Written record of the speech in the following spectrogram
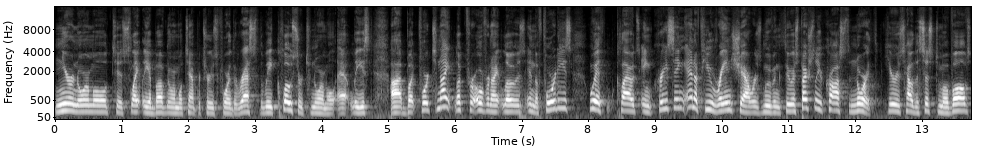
near normal to slightly above normal temperatures for the rest of the week, closer to normal at least. Uh, but for tonight, look for overnight lows in the 40s with clouds increasing and a few rain showers moving through, especially across the north. Here's how the system evolves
